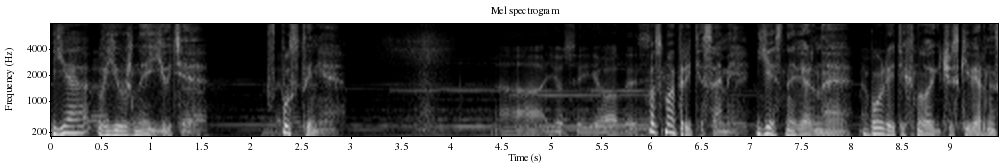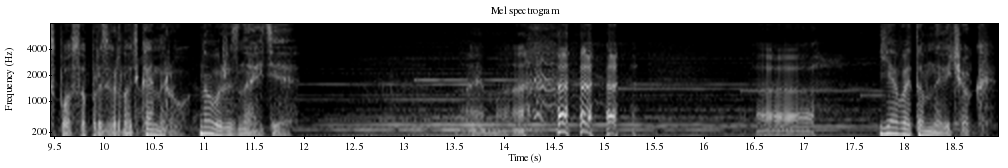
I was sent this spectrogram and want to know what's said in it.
Я в Южной Юте, в пустыне. Посмотрите сами. Есть, наверное, более технологически верный способ развернуть камеру, но вы же знаете. Я в этом новичок,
